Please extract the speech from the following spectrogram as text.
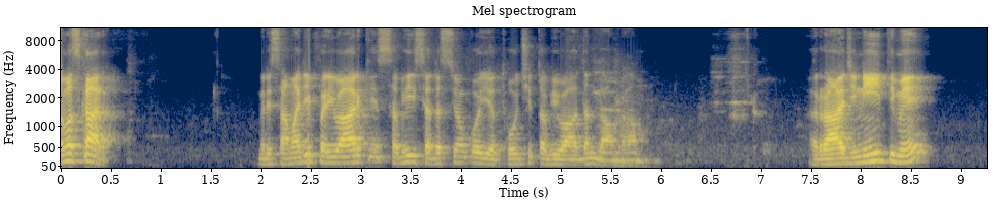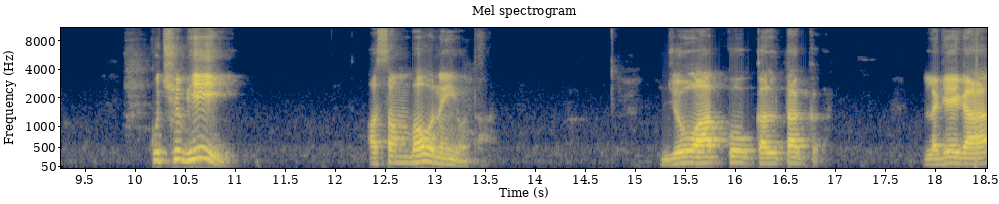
नमस्कार। मेरे सामाजिक परिवार के सभी सदस्यों को यथोचित अभिवादन, राम राम। राजनीति में कुछ भी असंभव नहीं होता। जो आपको कल तक लगेगा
